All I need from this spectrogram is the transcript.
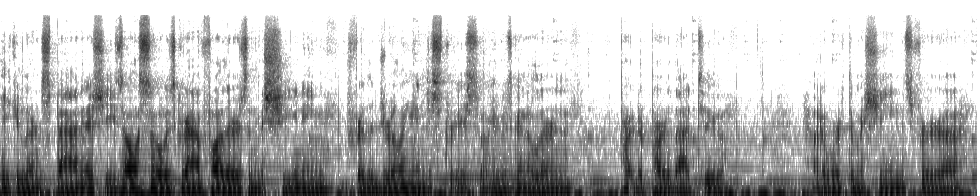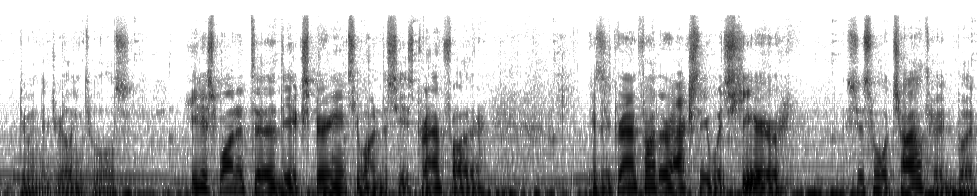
he could learn Spanish. He's also his grandfather is in machining for the drilling industry, so he was going to learn part of, part of that too, how to work the machines for uh, doing the drilling tools. He just wanted to the experience. He wanted to see his grandfather because his grandfather actually was here his whole childhood, but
